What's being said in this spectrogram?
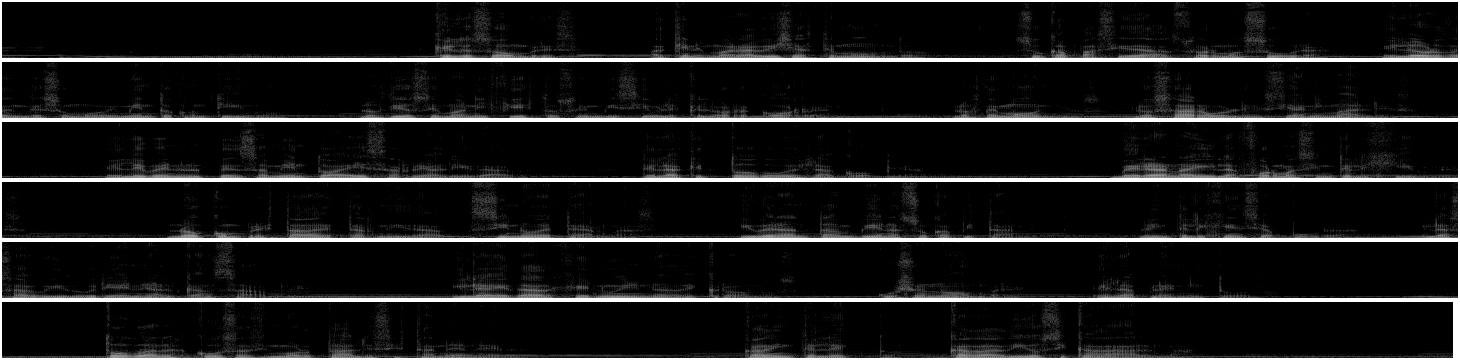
Que los hombres, a quienes maravilla este mundo, su capacidad, su hermosura, el orden de su movimiento continuo, los dioses manifiestos o invisibles que lo recorren, los demonios, los árboles y animales, eleven el pensamiento a esa realidad, de la que todo es la copia. Verán ahí las formas inteligibles, no con prestada eternidad, sino eternas, y verán también a su capitán, la inteligencia pura y la sabiduría inalcanzable, y la edad genuina de Cronos, cuyo nombre es la plenitud. Todas las cosas inmortales están en él. Cada intelecto, cada dios y cada alma.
